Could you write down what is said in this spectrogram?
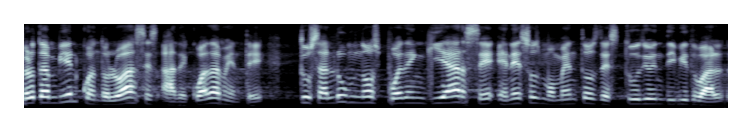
Pero también cuando lo haces adecuadamente, tus alumnos pueden guiarse en esos momentos de estudio individual.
